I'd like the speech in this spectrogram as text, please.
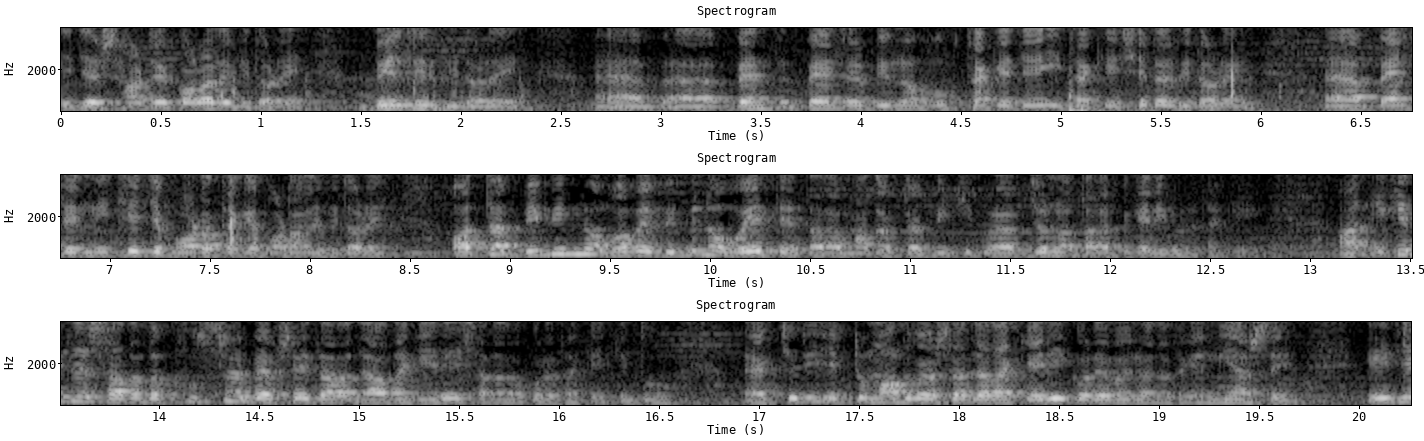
নিজের শার্টের কলারের ভিতরে, বেল্টের ভিতরে প্যান্ট, প্যান্টের বিভিন্ন হুক থাকে যে ই থাকে, সেটার ভিতরে প্যান্টের নিচে যে বর্ডার থাকে বর্ডারের ভিতরে। অর্থাৎ বিভিন্নভাবে, বিভিন্ন ওয়েতে তারা মাদকটা বিক্রি করার জন্য তারা বিক্রি করে থাকে। আর এক্ষেত্রে সাধারণত খুচরা ব্যবসায়ী তারা যা থাকে, এরাই সাধারণত করে থাকে। কিন্তু অ্যাকচুয়ালি একটু মাদক ব্যবসা যারা ক্যারি করে বিভিন্ন জায়গা থেকে নিয়ে আসে, এই যে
